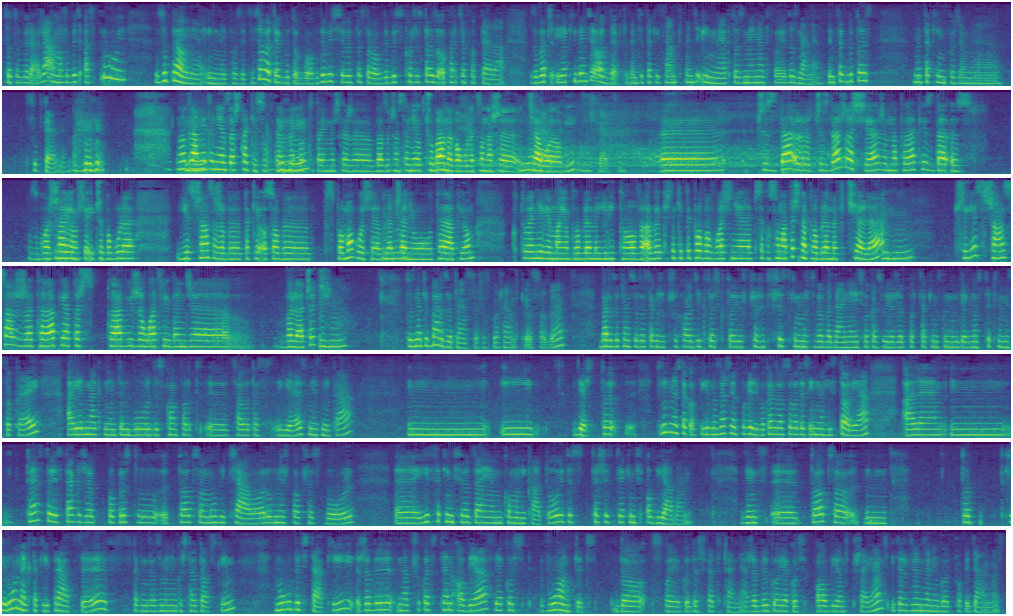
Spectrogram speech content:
co to wyraża, a może być, a spróbuj zupełnie innej pozycji. Zobacz, jakby to było, gdybyś się wyprostował, gdybyś skorzystał z oparcia fotela. Zobacz, jaki będzie oddech, czy będzie taki sam, czy będzie inny, jak to zmienia Twoje doznania. Więc jakby to jest na takim poziomie subtelnym. No dla mnie to nie jest aż takie subtelne, Mhm. bo tutaj myślę, że bardzo często nie odczuwamy w ogóle, co nasze No ciało tak, robi. Masz rację. E, czy, zda, czy zdarza się, że na terapię zda, zgłaszają Mhm. się i czy w ogóle jest szansa, żeby takie osoby wspomogły się w Mhm. leczeniu terapią, które, nie wiem, mają problemy jelitowe albo jakieś takie typowo właśnie psychosomatyczne problemy w ciele, Mhm. czy jest szansa, że terapia też sprawi, że łatwiej będzie wyleczyć? Mhm. To znaczy bardzo często się zgłaszają takie osoby. Bardzo często to jest tak, że przychodzi ktoś, kto już przeszedł wszystkie możliwe badania i się okazuje, że pod takim względem diagnostycznym jest ok, a jednak nie wiem, ten ból, dyskomfort y, cały czas jest, nie znika. Mm, I wiesz, to y, trudno jest tak jednoznacznie odpowiedzieć, bo każda osoba to jest inna historia, ale mm, często jest tak, że po prostu to, co mówi ciało, również poprzez ból, y, jest jakimś rodzajem komunikatu i to jest, też jest jakimś objawem. Więc y, to, co mm, to kierunek takiej pracy w takim rozumieniu gestaltowskim mógł być taki, żeby na przykład ten objaw jakoś włączyć do swojego doświadczenia, żeby go jakoś objąć, przejąć i też wziąć za niego odpowiedzialność.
